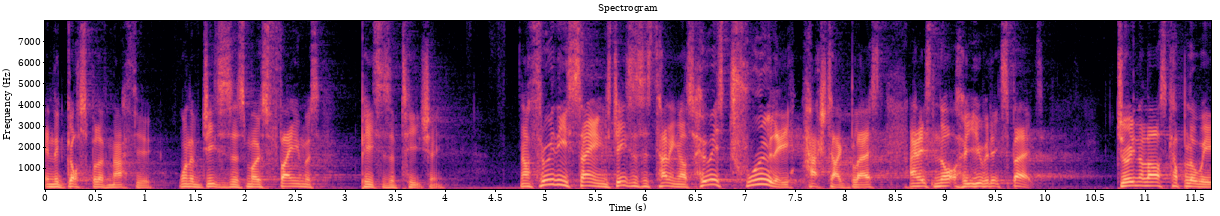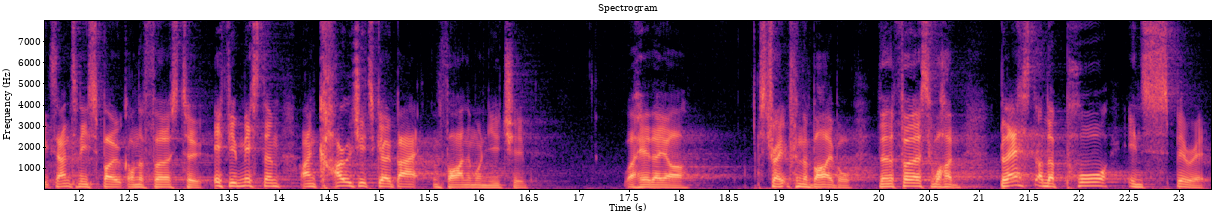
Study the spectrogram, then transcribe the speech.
in the Gospel of Matthew, one of Jesus' most famous pieces of teaching. Now, through these sayings, Jesus is telling us who is truly hashtag blessed, and it's not who you would expect. During the last couple of weeks, Anthony spoke on the first two. If you missed them, I encourage you to go back and find them on YouTube. Well, here they are, straight from the Bible. The first one Blessed are the poor in spirit,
